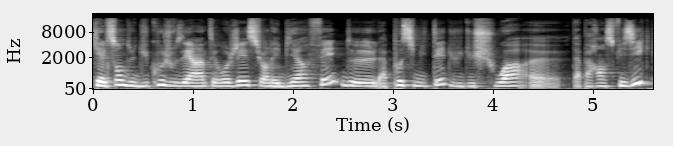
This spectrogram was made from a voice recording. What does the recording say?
Quels sont, du coup, je vous ai interrogé sur les bienfaits de la possibilité du, choix d'apparence physique.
